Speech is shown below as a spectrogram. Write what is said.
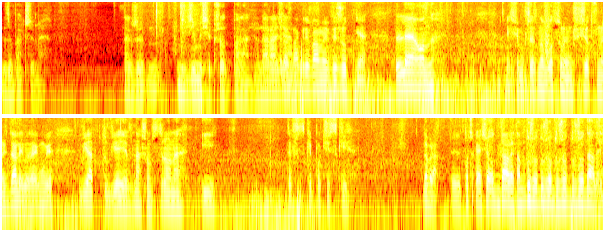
Zobaczymy. Także widzimy się przy odpalaniu. Na razie. Teraz nagrywamy wyrzutnie Leon. Ja się muszę znowu odsunąć, muszę się odsunąć dalej, bo tak jak mówię, wiatr tu wieje w naszą stronę i te wszystkie pociski. Dobra, y, poczekaj, się oddalę tam dużo, dużo, dużo, dużo dalej.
